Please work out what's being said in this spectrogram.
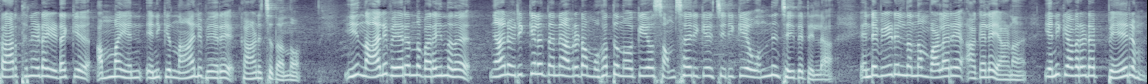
പ്രാർത്ഥനയുടെ ഇടയ്ക്ക് അമ്മ എൻ എനിക്ക് നാല് പേരെ കാണിച്ചു തന്നു. ഈ നാല് പേരെന്ന് പറയുന്നത് ഞാൻ ഒരിക്കലും തന്നെ അവരുടെ മുഖത്ത് നോക്കിയോ സംസാരിക്കുകയോ ചിരിക്കുകയോ ഒന്നും ചെയ്തിട്ടില്ല. എന്റെ വീടിൽ നിന്നും വളരെ അകലെയാണ്. എനിക്ക് അവരുടെ പേരും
